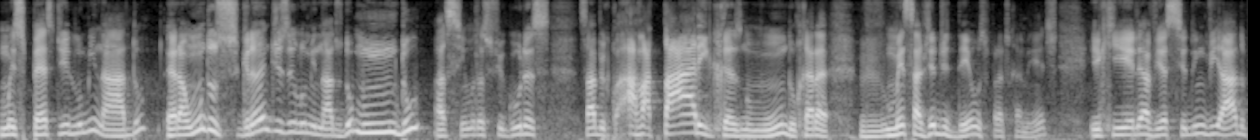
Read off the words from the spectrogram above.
uma espécie de iluminado, era um dos grandes iluminados do mundo, acima das figuras, sabe, avatáricas no mundo, o cara, um mensageiro de Deus praticamente, e que ele havia sido enviado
